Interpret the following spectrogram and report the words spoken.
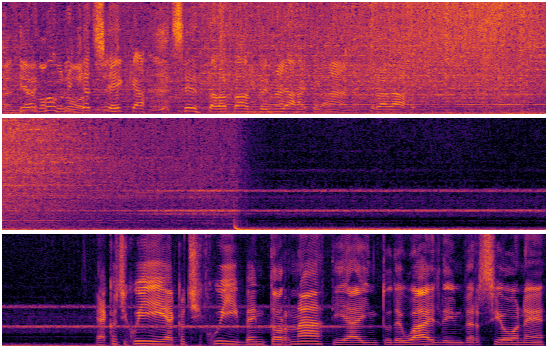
Andiamo in Repubblica. Ceca senza la bamba in settimana. Tra l'altro. Eccoci qui, eccoci qui, bentornati a Into the Wild in versione,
